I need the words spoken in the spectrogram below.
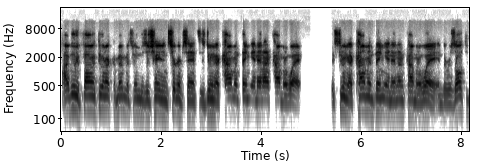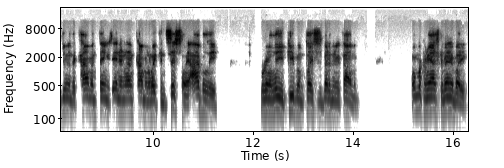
I believe following through on our commitments when there's a change in circumstance is doing a common thing in an uncommon way. It's doing a common thing in an uncommon way. And the result of doing the common things in an uncommon way consistently, I believe we're going to leave people in places better than we found them. What more can we ask of anybody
